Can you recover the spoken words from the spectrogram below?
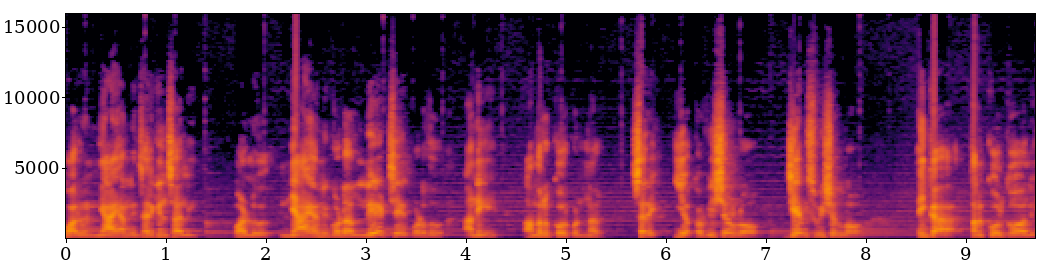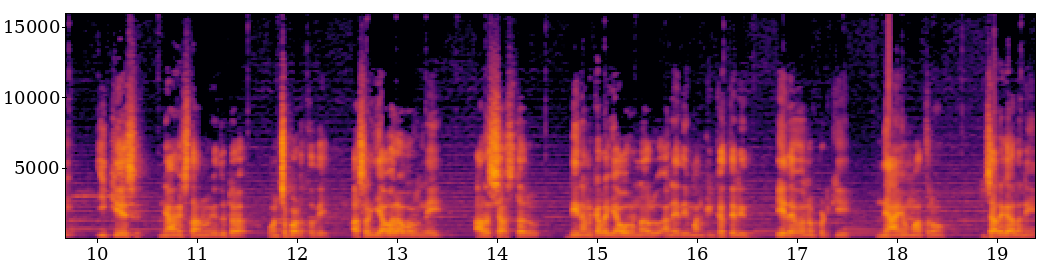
వారు న్యాయాన్ని జరిగించాలి వాళ్ళు న్యాయాన్ని కూడా లేట్ చేయకూడదు అని అందరూ కోరుకుంటున్నారు. సరే ఈ యొక్క విషయంలో జేమ్స్ విషయంలో ఇంకా తను కోలుకోవాలి. ఈ కేసు న్యాయస్థానం ఎదుట ఉంచబడుతుంది. అసలు ఎవరెవరిని అరెస్ట్ చేస్తారు? దీని వెనకాల ఎవరున్నారు అనేది మనకి ఇంకా తెలియదు ఏదేమైనప్పటికీ న్యాయం మాత్రం జరగాలని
